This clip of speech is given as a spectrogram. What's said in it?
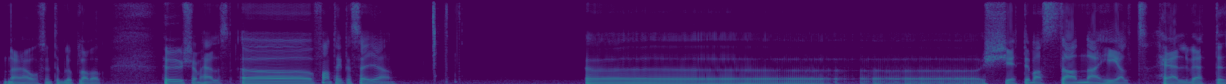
när det här avsnittet blir uppladdat. Hur som helst. Uh, fan tänkte jag säga? Uh, shit, det bara stanna helt. Helvete.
